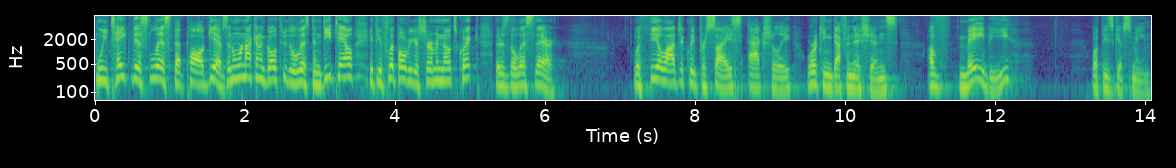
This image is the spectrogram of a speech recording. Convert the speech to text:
we take this list that Paul gives, and we're not going to go through the list in detail. If you flip over your sermon notes quick, there's the list there with theologically precise, actually, working definitions of maybe what these gifts mean.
